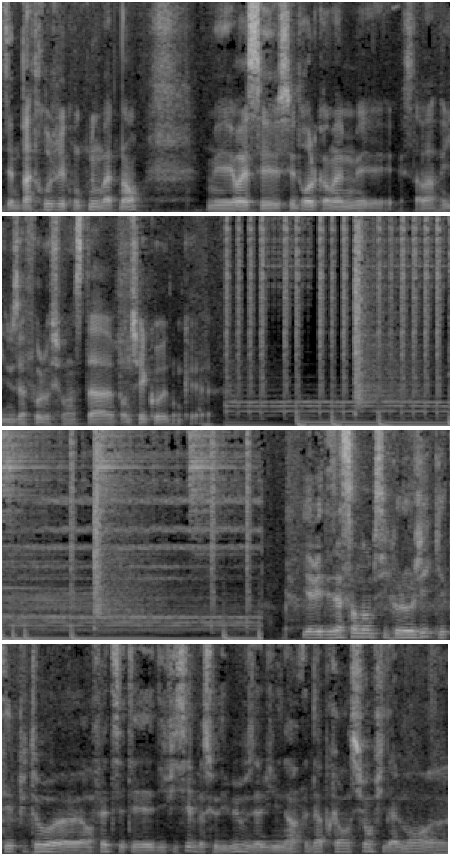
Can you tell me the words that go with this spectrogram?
ils aiment pas trop jouer contre nous maintenant. Mais ouais, c'est drôle quand même, mais ça va. Il nous a follow sur Insta, Pancheco, donc. Euh. Il y avait des ascendants psychologiques qui étaient plutôt. Euh, en fait, c'était difficile parce qu'au début, vous aviez une, appréhension finalement, euh,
